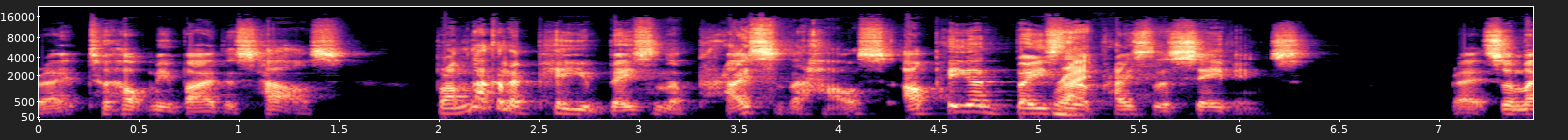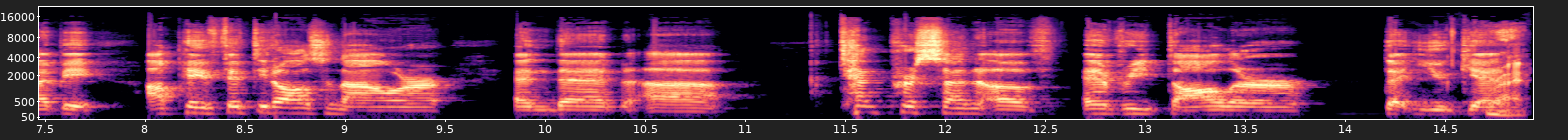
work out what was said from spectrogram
right, to help me buy this house. But I'm not gonna pay you based on the price of the house. I'll pay you based on the price of the savings. Right. So it might be I'll pay fifty dollars an hour and then uh ten percent of every dollar that you get right.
